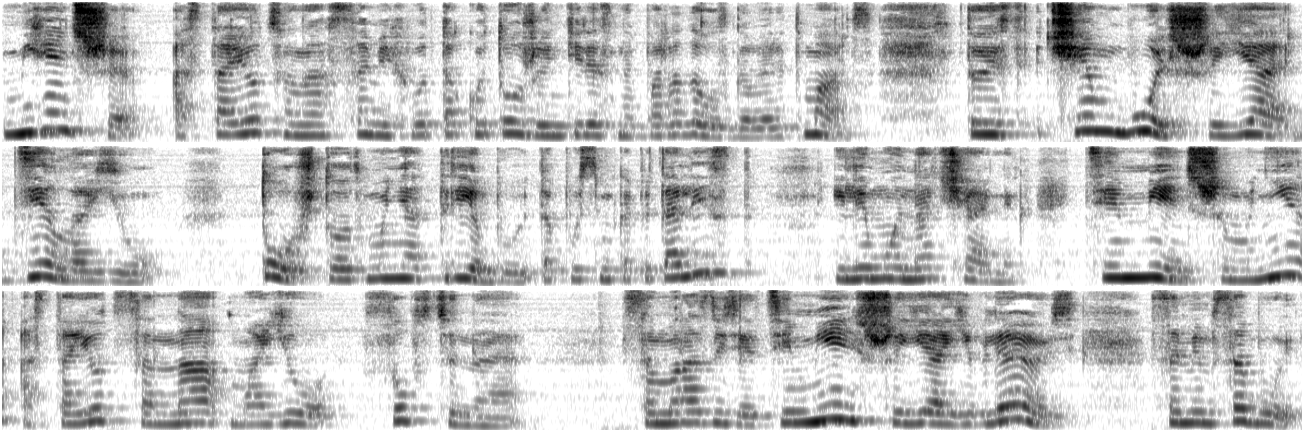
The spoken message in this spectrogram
меньше остается нас самих. Вот такой тоже интересный парадокс, говорит Маркс. То есть, чем больше я делаю то, что от меня требует, допустим, капиталист или мой начальник, тем меньше мне остается на мое собственное саморазвитие, тем меньше я являюсь самим собой.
